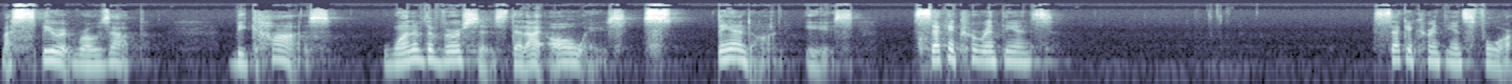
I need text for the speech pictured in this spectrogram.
my spirit rose up because one of the verses that I always stand on is Second Corinthians 2 Corinthians 4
